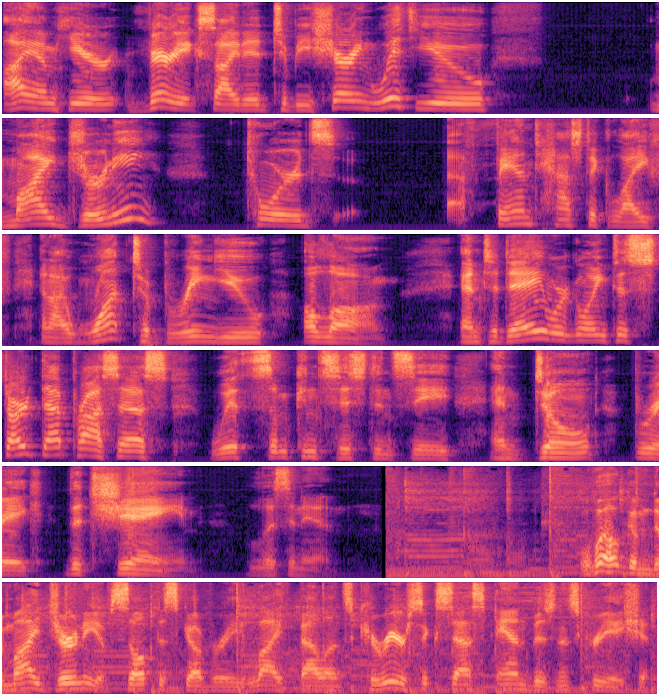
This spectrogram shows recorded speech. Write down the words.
I am here very excited to be sharing with you my journey towards a fantastic life, and I want to bring you along. And today we're going to start that process with some consistency and don't break the chain. Listen in. Welcome to my journey of self discovery, life balance, career success, and business creation.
